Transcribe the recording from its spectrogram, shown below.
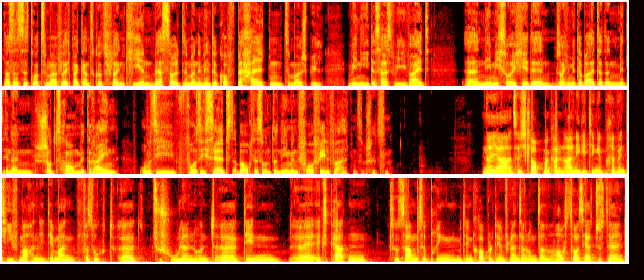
lass uns das trotzdem mal vielleicht mal ganz kurz flankieren. Wer sollte man im Hinterkopf behalten, zum Beispiel Winnie? Das heißt, wie weit äh, nehme ich solche, denn, solche Mitarbeiter dann mit in einen Schutzraum mit rein? Um sie vor sich selbst, aber auch das Unternehmen vor Fehlverhalten zu schützen? Naja, also ich glaube, man kann einige Dinge präventiv machen, indem man versucht äh, zu schulen und äh, den äh, Experten zusammenzubringen mit den Corporate Influencern, um dann Austausch herzustellen.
